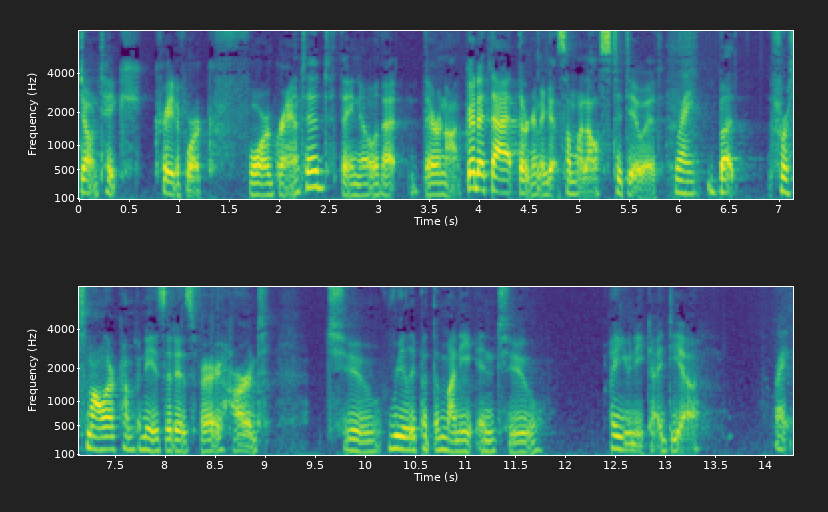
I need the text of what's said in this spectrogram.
don't take creative work for granted. They know that they're not good at that. They're going to get someone else to do it. Right. But for smaller companies, it is very hard to really put the money into a unique idea Right.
